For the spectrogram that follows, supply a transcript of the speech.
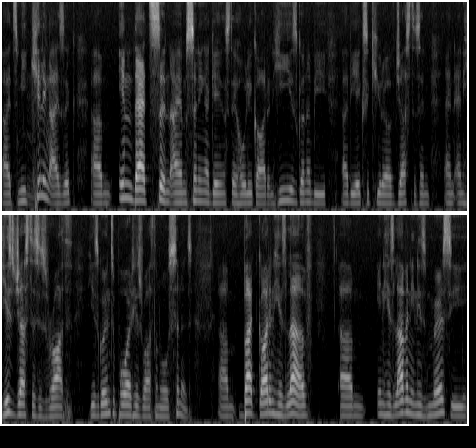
uh, it's me Mm. killing Isaac, um, in that sin, I am sinning against a holy God, and He is gonna be uh, the executor of justice, and and and His justice is wrath. He's going to pour out His wrath on all sinners. Um, but God, in His love, um, in His love and in His mercy,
